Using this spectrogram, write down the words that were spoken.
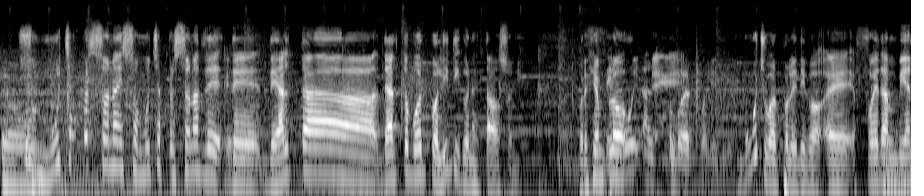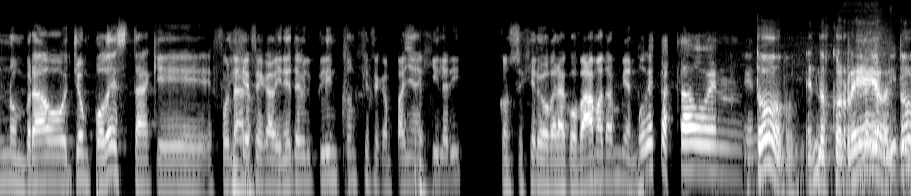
en esto? Son muchas personas y son muchas personas de, de- de alta, de alto poder político en Estados Unidos. Por ejemplo, muy alto eh, poder político. mucho poder político. eh, fue también nombrado John Podesta, que fue el Claro. jefe de gabinete de Bill Clinton, jefe de campaña de Sí. Hillary, consejero Barack Obama también. Podesta ha estado en, en Todo, en los en la correos, en todo.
